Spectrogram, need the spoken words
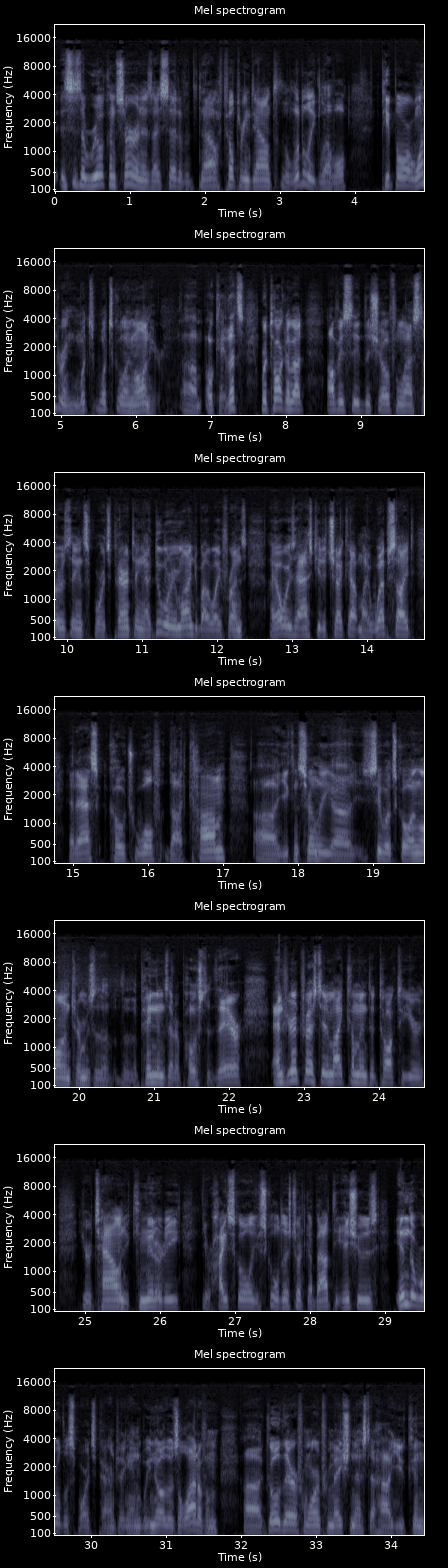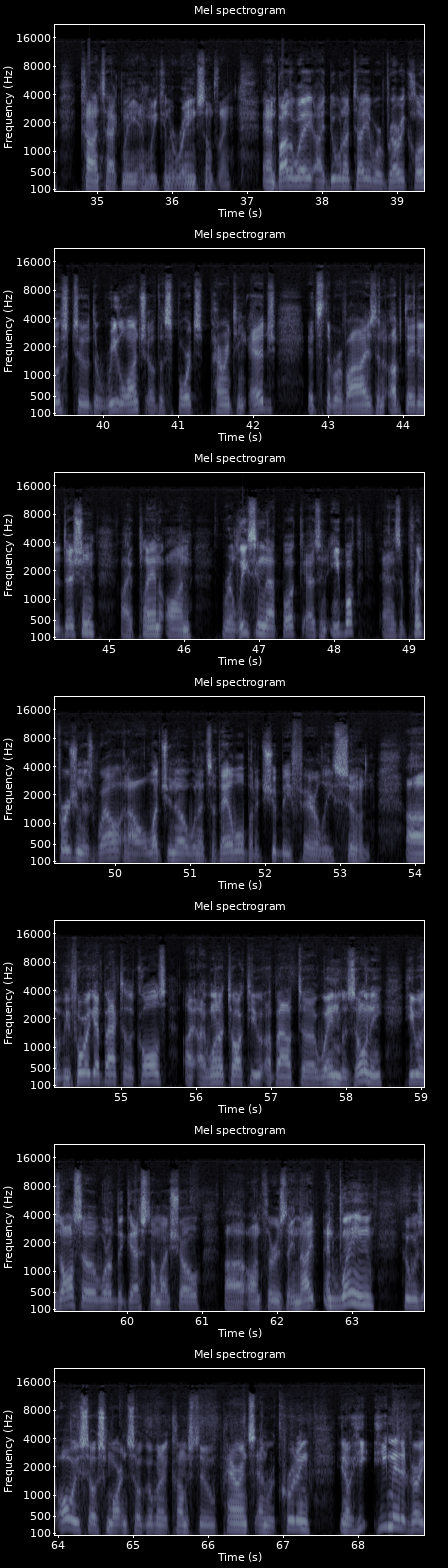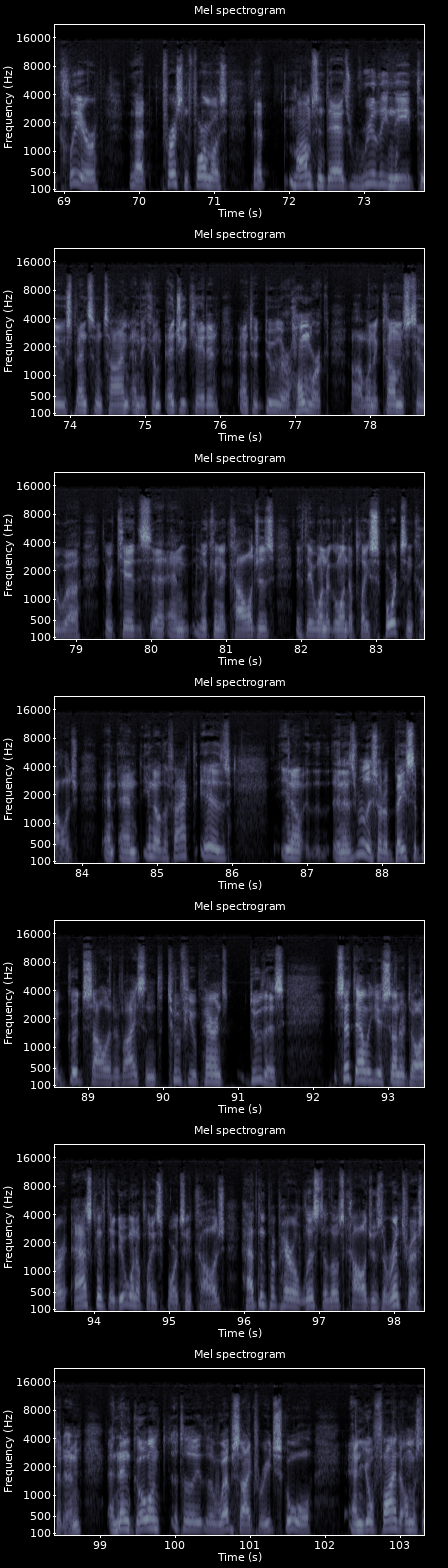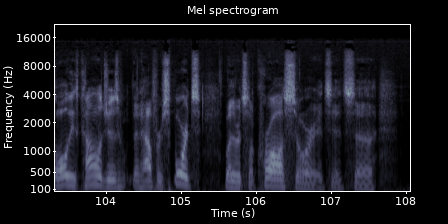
this is a real concern. As I said, if it's now filtering down to the little league level, people are wondering what's what's going on here. Um, okay, let's. We're talking about obviously the show from last Thursday in sports parenting. I do want to remind you, by the way, friends. I always ask you to check out my website at AskCoachWolff.com. Uh, you can certainly uh, see what's going on in terms of the, the opinions that are posted there. And if you're interested, I might come in to talk to your your town, your community, your high school, your school district about the issues in the world of sports parenting. And we know there's a lot of them. Uh, go there for more information as to how you can contact me and we can arrange something. And by the way, I do want to tell you we're very close to the relaunch of the Sports Parenting Edge. It's the revised and updated edition. I plan on releasing that book as an ebook and as a print version as well, and I'll let you know when it's available, but it should be fairly soon. Uh, before we get back to the calls, I, I want to talk to you about uh, Wayne Mazzoni. He was also one of the guests on my show uh, on Thursday night, and Wayne who was always so smart and so good when it comes to parents and recruiting, you know, he, he made it very clear that first and foremost that moms and dads really need to spend some time and become educated and to do their homework uh, when it comes to uh, their kids and, and, looking at colleges if they want to go on to play sports in college. And and you know the fact is, you know, and it's really sort of basic but good solid advice, and too few parents do this sit down with your son or daughter, ask them if they do want to play sports in college, have them prepare a list of those colleges they're interested in, and then go onto the, website for each school and you'll find almost all these colleges that have for sports, whether it's lacrosse or it's it's uh,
